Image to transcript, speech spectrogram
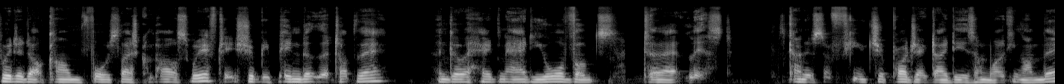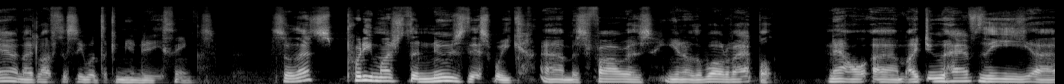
twitter.com forward slash compile swift. It should be pinned at the top there and go ahead and add your votes to that list It's kind of some future project ideas I'm working on there, and I'd love to see what the community thinks. So that's pretty much the news this week um, as far as, you know, the world of Apple. Now, um, I do have the, uh,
